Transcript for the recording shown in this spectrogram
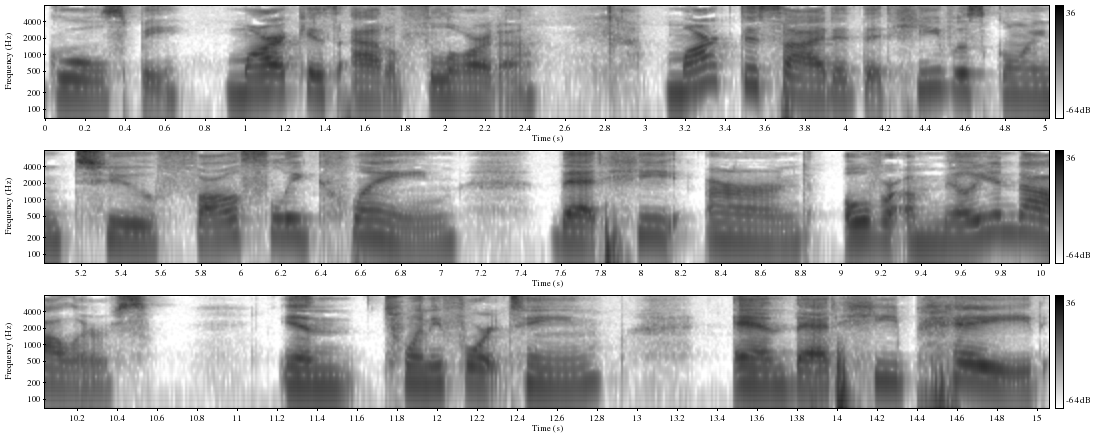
Goolsby. Mark is out of Florida. Mark decided that he was going to falsely claim that he earned over a million dollars in 2014 and that he paid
